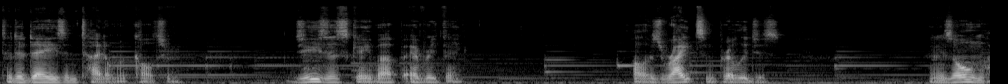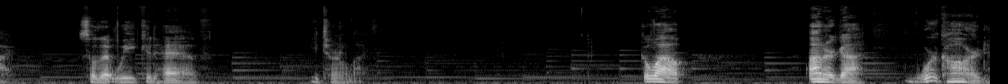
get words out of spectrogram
to today's entitlement culture. Jesus gave up everything, all his rights and privileges, and his own life, so that we could have eternal life. Go out, honor God, work hard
